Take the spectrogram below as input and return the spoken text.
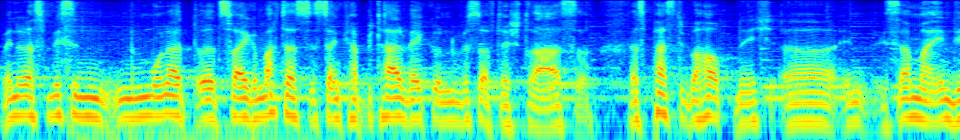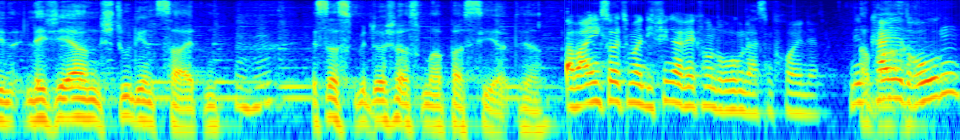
Wenn du das ein bisschen einen Monat oder zwei gemacht hast, ist dein Kapital weg und du bist auf der Straße. Das passt überhaupt nicht. Äh, in, ich sag mal, in den legeren Studienzeiten mhm. ist das mir durchaus mal passiert. Ja. Aber eigentlich sollte man die Finger weg von Drogen lassen, Freunde. Nehmt keine Drogen,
